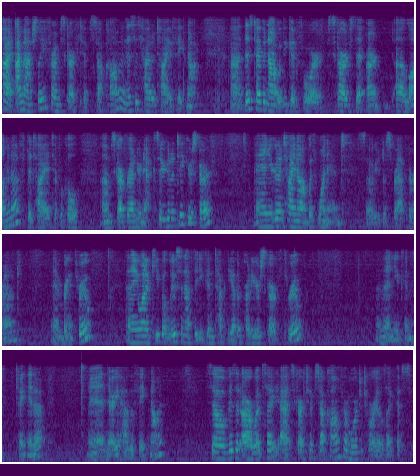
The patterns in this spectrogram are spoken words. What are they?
Hi, I'm Ashley from scarftips.com and this is how to tie a fake knot. Uh, this type of knot would be good for scarves that aren't uh, long enough to tie a typical um, scarf around your neck. So you're going to take your scarf and you're going to tie a knot with one end. So you just wrap it around and bring it through. And then you want to keep it loose enough that you can tuck the other part of your scarf through. And then you can tighten it up. And there you have a fake knot. So visit our website at scarftips.com for more tutorials like this.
